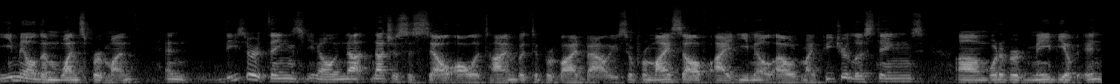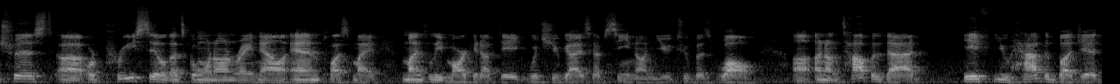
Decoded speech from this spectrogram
email them once per month, and these are things you know not not just to sell all the time, but to provide value. So for myself, I email out my feature listings um, whatever may be of interest uh, or pre-sale that's going on right now, and plus my monthly market update, which you guys have seen on YouTube as well. Uh, and on top of that, if you have the budget,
